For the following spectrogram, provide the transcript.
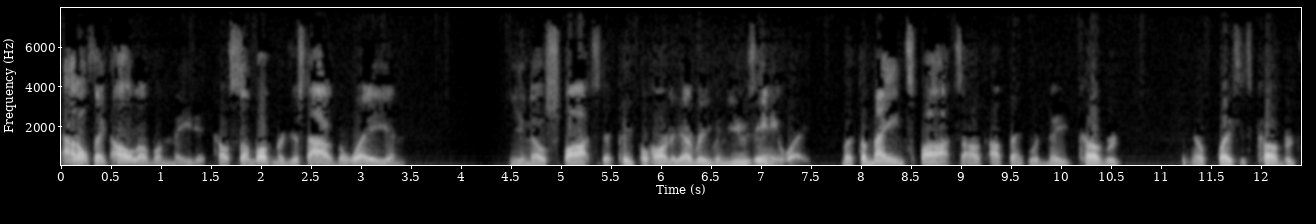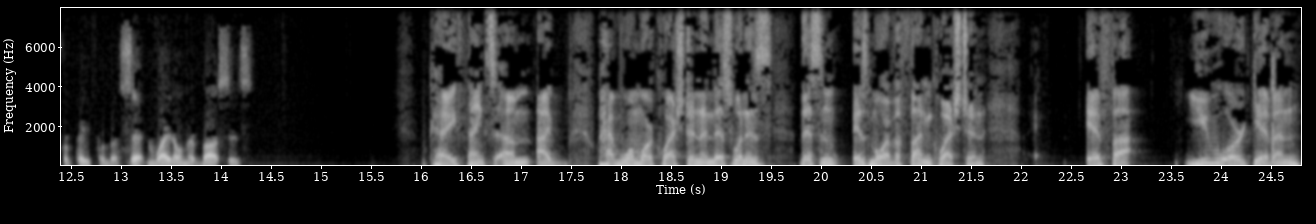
I don't think all of them need it because some of them are just out of the way and, you know, spots that people hardly ever even use anyway. But the main spots I, I think would need covered, you know, places covered for people to sit and wait on their buses. Okay, thanks. Um, I have one more question, and this one is this is more of a fun question. If uh, you were given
